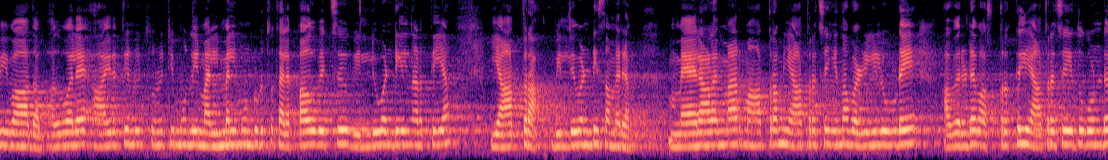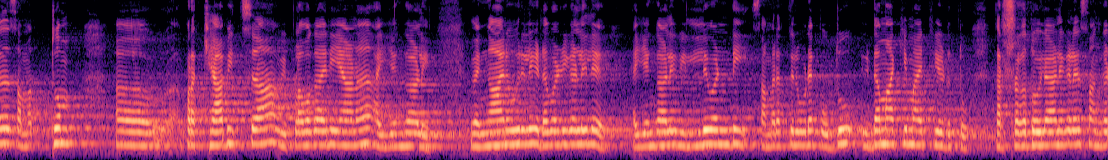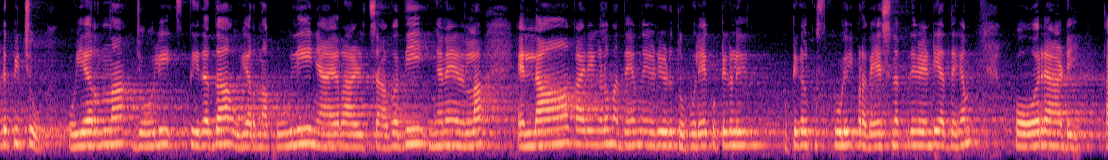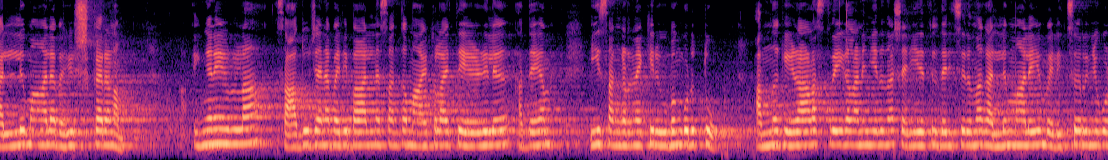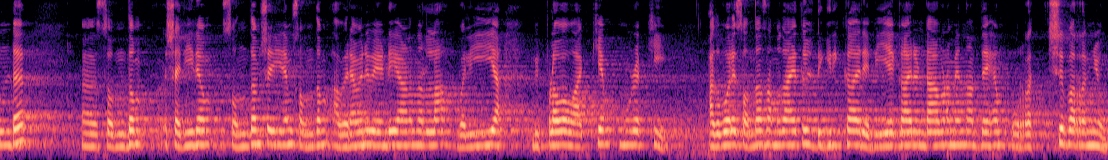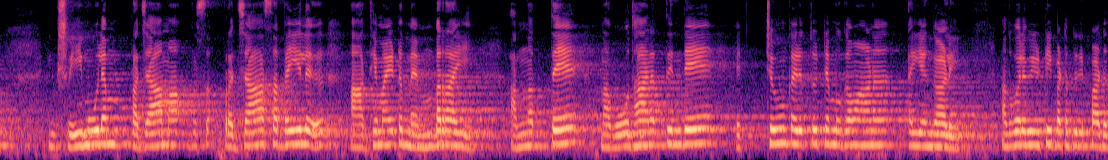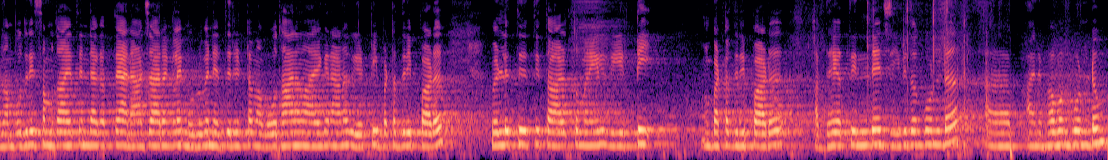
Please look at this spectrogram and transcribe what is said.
വിവാദം. അതുപോലെ ആയിരത്തി എണ്ണൂറ്റി തൊണ്ണൂറ്റി മൂന്നിൽ മൽമൽ മുണ്ടുടുത്ത് തലപ്പാവ് വെച്ച് വില്ലുവണ്ടിയിൽ നടത്തിയ യാത്ര വില്ലുവണ്ടി സമരം മേലാളന്മാർ മാത്രം യാത്ര ചെയ്യുന്ന വഴിയിലൂടെ അവരുടെ വസ്ത്രത്തിൽ യാത്ര ചെയ്തുകൊണ്ട് സമത്വം പ്രഖ്യാപിച്ച വിപ്ലവകാരിയാണ് അയ്യങ്കാളി. വെങ്ങാനൂരിലെ ഇടവഴികളിൽ അയ്യങ്കാളി വില്ലുവണ്ടി സമരത്തിലൂടെ പൊതു ഇടമാക്കി മാറ്റിയെടുത്തു. കർഷക തൊഴിലാളികളെ സംഘടിപ്പിച്ചു. ഉയർന്ന ജോലി സ്ഥിരത ഉയർന്ന കൂലി ഞായറാഴ്ച അവധി ഇങ്ങനെയുള്ള എല്ലാ കാര്യങ്ങളും അദ്ദേഹം നേടിയെടുത്തു. പുലേ കുട്ടികളിൽ കുട്ടികൾക്ക് സ്കൂളിൽ പ്രവേശനത്തിന് വേണ്ടി അദ്ദേഹം പോരാടി. കല്ലുമാല ബഹിഷ്കരണം. ഇങ്ങനെയുള്ള സാധുജന പരിപാലന സംഘം ആയിരത്തി തൊള്ളായിരത്തി ഏഴിൽ അദ്ദേഹം ഈ സംഘടനയ്ക്ക് രൂപം കൊടുത്തു. അന്ന് കീഴാള സ്ത്രീകൾ അണിഞ്ഞിരുന്ന ശരീരത്തിൽ ധരിച്ചിരുന്ന കല്ലും മാലയും വലിച്ചെറിഞ്ഞുകൊണ്ട് സ്വന്തം ശരീരം സ്വന്തം ശരീരം സ്വന്തം അവനവന് വേണ്ടിയാണെന്നുള്ള വലിയ വിപ്ലവ വാക്യം മുഴക്കി. അതുപോലെ സ്വന്തം സമുദായത്തിൽ ഡിഗ്രിക്കാർ ബി എക്കാരുണ്ടാവണമെന്ന് അദ്ദേഹം ഉറച്ചു പറഞ്ഞു. ശ്രീമൂലം പ്രജാമ പ്രജാസഭയിൽ ആദ്യമായിട്ട് മെമ്പറായി. അന്നത്തെ നവോത്ഥാനത്തിന്റെ ഏറ്റവും കരുത്തുറ്റ മുഖമാണ് അയ്യങ്കാളി. അതുപോലെ വീട്ടി ഭട്ടതിരിപ്പാട് നമ്പൂതിരി സമുദായത്തിന്റെ അകത്തെ അനാചാരങ്ങളെ മുഴുവൻ എതിരിട്ട നവോത്ഥാന നായകനാണ് വീട്ടി ഭട്ടതിരിപ്പാട്. വെള്ളിത്തിരുത്തി താഴ്ത്തുമനയിൽ വീട്ടി ഭട്ടതിരിപ്പാട് അദ്ദേഹത്തിന്റെ ജീവിതം കൊണ്ട് അനുഭവം കൊണ്ടും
